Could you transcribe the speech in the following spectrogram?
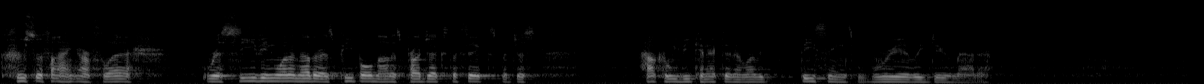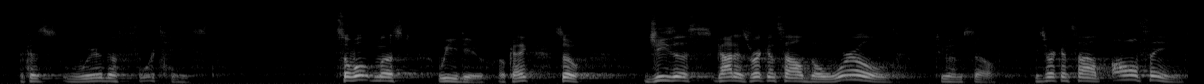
crucifying our flesh, receiving one another as people, not as projects to fix, but just how can we be connected and love? These things really do matter. Because we're the foretaste. So, what must we do? Okay? So, Jesus, God has reconciled the world to himself, He's reconciled all things.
